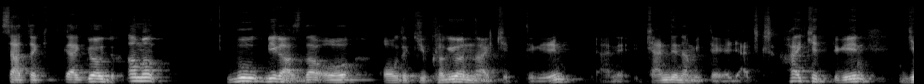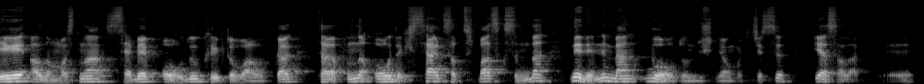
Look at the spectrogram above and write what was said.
sert hareketler gördük ama bu biraz da o oradaki yukarı yönlü hareketlerin yani kendi dinamikleriyle gerçekleşen hareketlerin geri alınmasına sebep olduğu kripto varlıklar tarafında oradaki sert satış baskısında nedeninin ben bu olduğunu düşünüyorum açıkçası. Piyasalar e,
